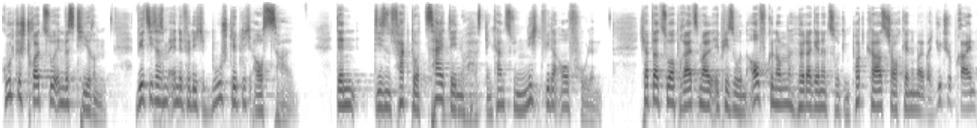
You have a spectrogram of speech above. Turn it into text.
gut gestreut zu investieren, wird sich das am Ende für dich buchstäblich auszahlen. Denn diesen Faktor Zeit, den du hast, den kannst du nicht wieder aufholen. Ich habe dazu auch bereits mal Episoden aufgenommen. Hör da gerne zurück im Podcast, schau auch gerne mal bei YouTube rein.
